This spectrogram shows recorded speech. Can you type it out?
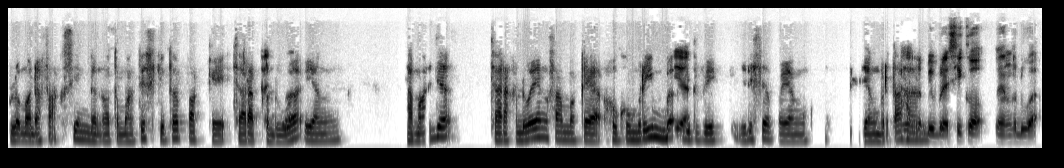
belum ada vaksin dan otomatis kita pakai cara kedua yang sama aja. Cara kedua yang sama kayak hukum rimba yeah. gitu, Vic. Jadi siapa yang yang bertahan? Lebih beresiko yang kedua.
